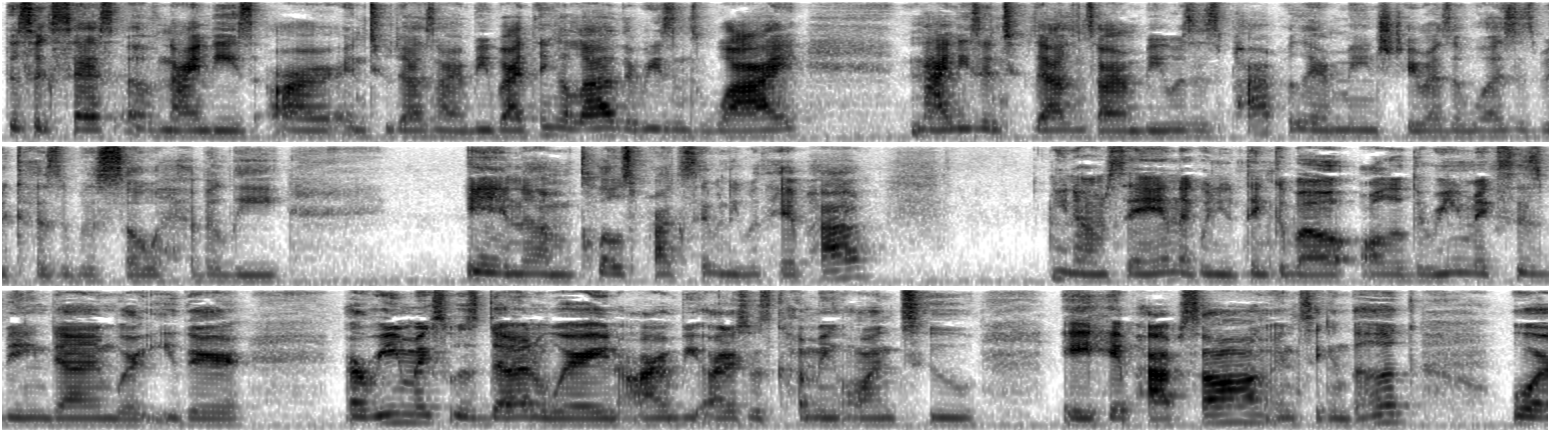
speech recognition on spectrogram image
the success of 90s R and 2000 R&B, but I think a lot of the reasons why 90s and 2000s R&B was as popular and mainstream as it was is because it was so heavily in um, close proximity with hip hop. You know what I'm saying? Like when you think about all of the remixes being done where either a remix was done where an R&B artist was coming onto a hip hop song and singing the hook or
